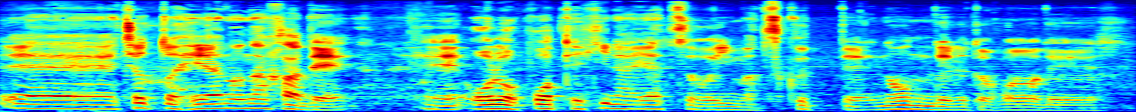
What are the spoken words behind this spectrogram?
えーちょっと部屋の中で、えーオロポ的なやつを今作って飲んでるところです。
